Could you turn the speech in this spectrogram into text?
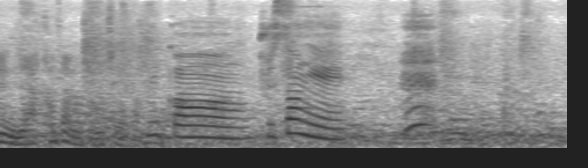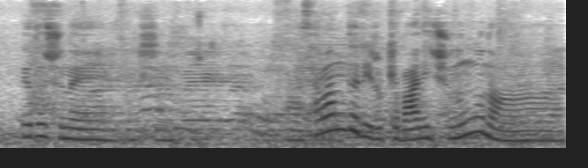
쟤는 약하잖아 덩치가. 그러니까 불쌍해. 얘도 주네 역시. 아 사람들이 이렇게 많이 주는구나.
